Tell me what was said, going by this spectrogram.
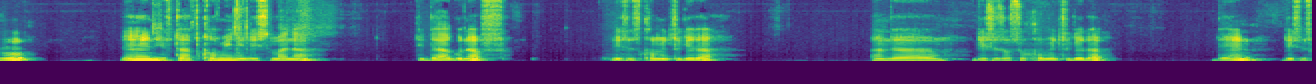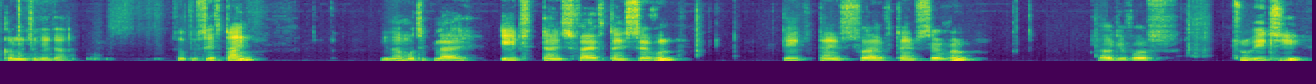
rule then you start coming in this manner the diagonals. This is coming together and uh, this is also coming together. Then this is coming together. So to save time you now multiply 8 times 5 times 7 8 times 5 times 7 that'll give us 280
